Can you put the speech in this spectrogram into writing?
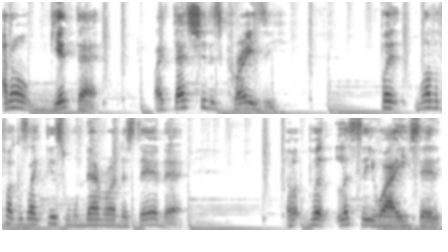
I don't get that. Like that shit is crazy. But motherfuckers like this will never understand that. Uh, But let's see why he said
